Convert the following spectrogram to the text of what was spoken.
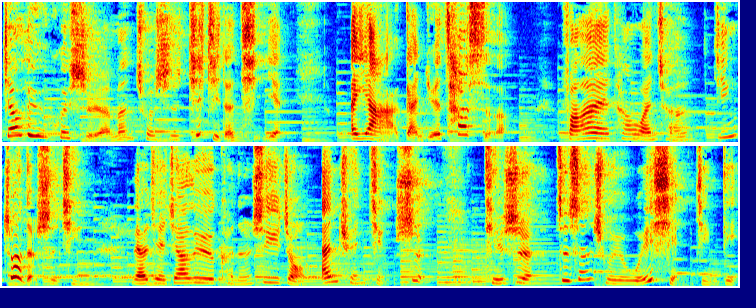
焦虑会使人们错失积极的体验。哎呀，感觉差死了，妨碍他完成应做的事情。了解焦虑可能是一种安全警示，提示自身处于危险境地。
